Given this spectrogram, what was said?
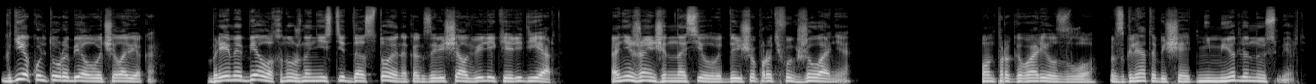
«Где культура белого человека? Бремя белых нужно нести достойно, как завещал великий Ридьярд, а не женщин насиловать, да еще против их желания». Он проговорил зло, взгляд обещает немедленную смерть.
